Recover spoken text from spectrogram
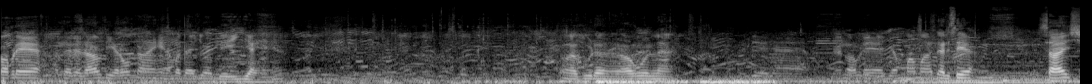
આપણે અત્યારે રાવટી રોકાણ છે બધા જો બે ગયા રાહુલ ને આપણે જમવામાં અત્યારે છે સાઈશ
